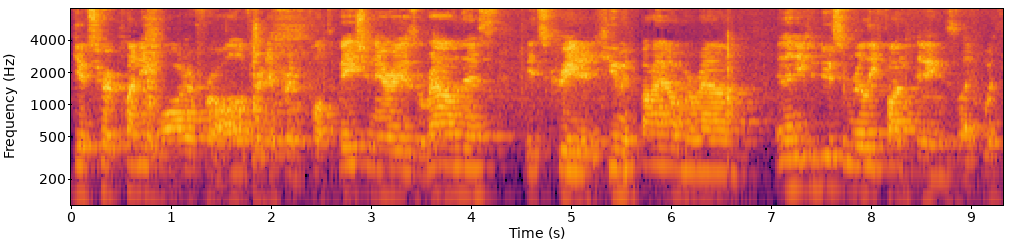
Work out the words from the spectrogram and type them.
gives her plenty of water for all of her different cultivation areas around this. It's created a humid biome around. And then you can do some really fun things like with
